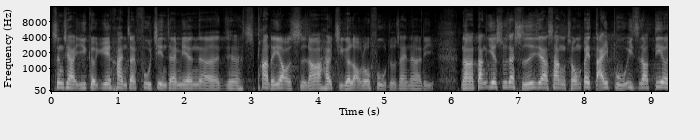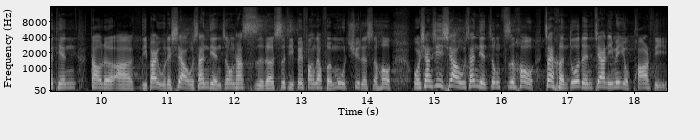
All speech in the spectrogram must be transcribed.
剩下一个约翰在附近，在那边呃怕得要死，然后还有几个老弱妇孺在那里。那当耶稣在十字架上从被逮捕一直到第二天到了啊礼拜五的下午三点钟，他死了，尸体被放到坟墓去的时候，我相信下午三点钟之后，在很多人家里面有 party。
